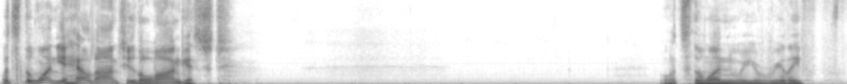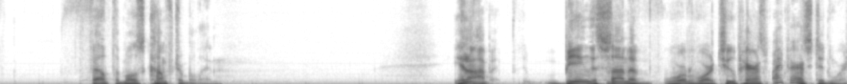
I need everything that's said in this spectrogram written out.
What's the one you held on to the longest? What's the one where you really felt the most comfortable in? You know, being the son of World War II parents, my parents didn't wear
